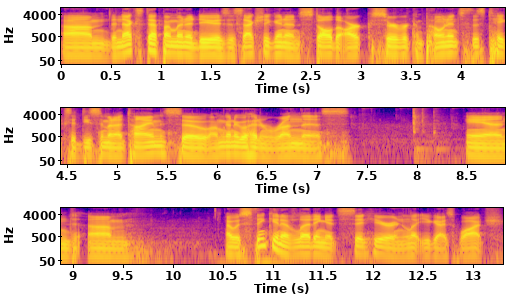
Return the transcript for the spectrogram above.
Um, the next step I'm going to do is it's actually going to install the ARK server components. This takes a decent amount of time, so I'm going to go ahead and run this. And um, I was thinking of letting it sit here and let you guys watch.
